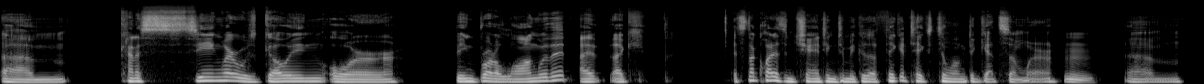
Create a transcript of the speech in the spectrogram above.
um, kind of seeing where it was going or being brought along with it. I like it's not quite as enchanting to me because I think it takes too long to get somewhere. Mm. Um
